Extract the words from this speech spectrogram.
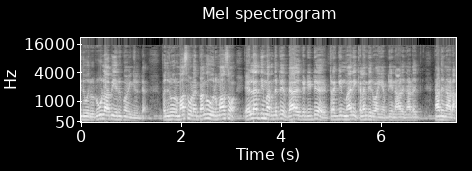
இது ஒரு ரூலாகவே இருக்கும் அவங்கள்ட்ட பதினோரு மாதம் உழைப்பாங்க ஒரு மாதம் எல்லாத்தையும் மறந்துட்டு பேக் கட்டிட்டு ட்ரக்கின் மாதிரி கிளம்பிடுவாங்க அப்படியே நாடு நாடு நாடு நாடா.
